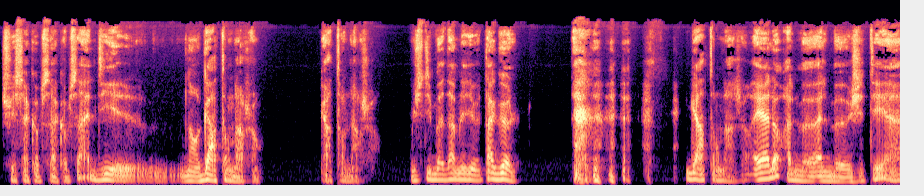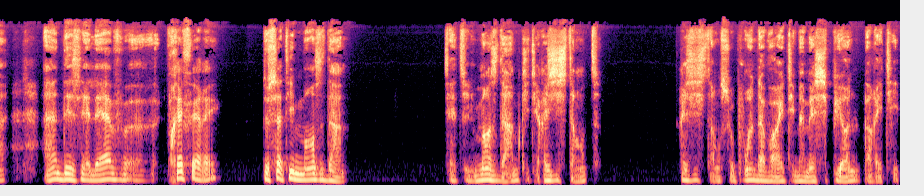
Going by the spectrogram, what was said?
je fais ça comme ça, comme ça. Elle dit euh, non, garde ton argent, garde ton argent. Je dis Madame, ta gueule, garde ton argent. Et alors elle me, elle me j'étais un, un des élèves euh, préférés de cette immense dame. Cette immense dame qui était résistante, au point d'avoir été même espionne, paraît-il,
